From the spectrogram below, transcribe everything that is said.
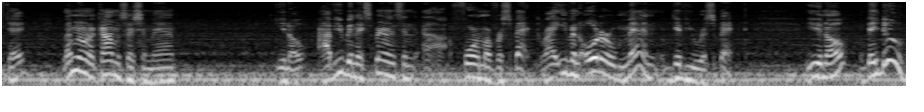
Okay? Let me know in the comment section, man. You know, have you been experiencing a form of respect, right? Even older men give you respect. You know, they do.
